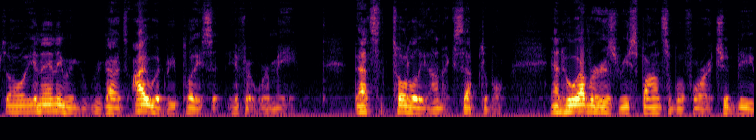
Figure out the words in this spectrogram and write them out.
So, in any regards, I would replace it if it were me. That's totally unacceptable. And whoever is responsible for it should be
